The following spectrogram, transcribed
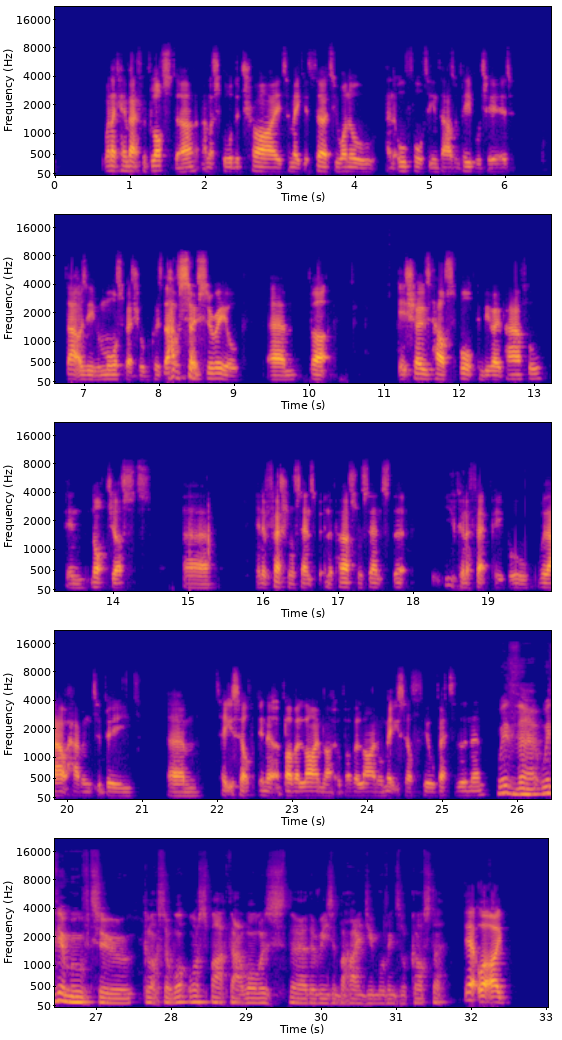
When I came back for Gloucester and I scored the try to make it 31 all and all 14,000 people cheered, that was even more special because that was so surreal. Um, but it shows how sport can be very powerful in not just uh, in a professional sense, but in a personal sense that you can affect people without having to be um, take yourself in a, above a limelight, above a line, or make yourself feel better than them. With uh, with your move to Gloucester, what what sparked that? What was the the reason behind you moving to Gloucester? Yeah, well, I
